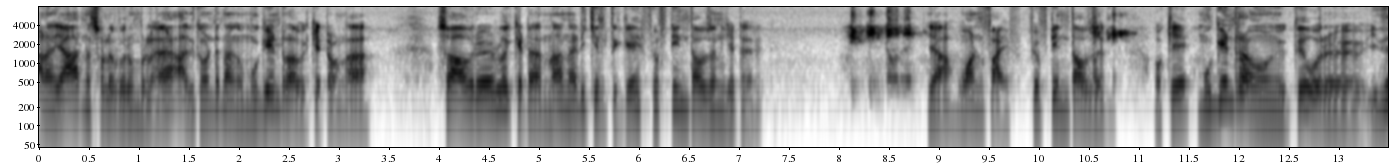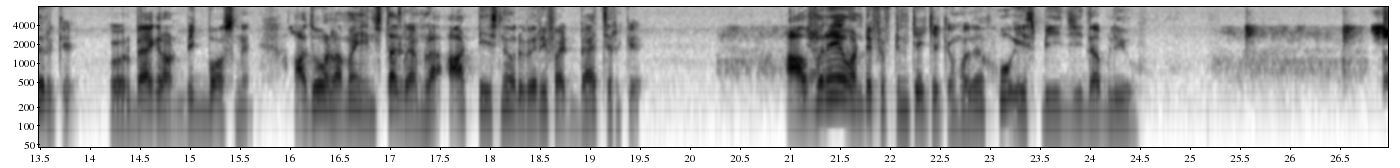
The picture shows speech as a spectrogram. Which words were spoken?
ஆனால் யாருன்னு சொல்ல விரும்பலை. அதுக்கு வந்துட்டு நாங்கள் முகேன் ராவ் கேட்டோம்ல. ஸோ அவர் எவ்வளோ கேட்டார்னா நடிக்கிறதுக்கு ஃபிஃப்டீன் தௌசண்ட் கேட்டார். Yeah one five fifteen thousand okay முகின்றவங்களுக்கு ஒரு இது இருக்குது ஒரு பேக்ரவுண்ட் பிக் பாஸ்னு அதுவும் இல்லாமல் இன்ஸ்டாகிராமில் ஆர்டிஸ்ட்னு ஒரு வெரிஃபைட் பேட்ச் இருக்குது அவரே வந்துட்டு ஃபிஃப்டீன் கே கேட்கும்போது who is PGW so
